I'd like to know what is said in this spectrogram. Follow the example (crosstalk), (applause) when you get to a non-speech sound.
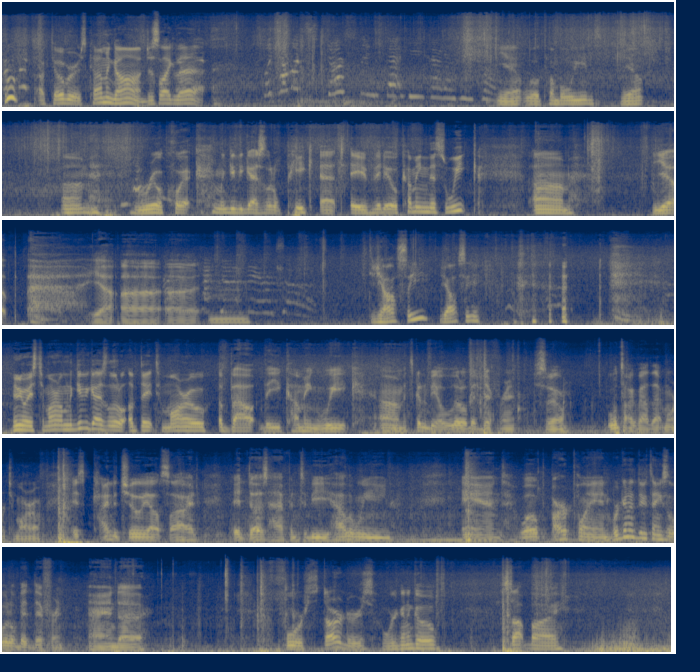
Whew, October is come and gone, just like that. Look how much dust things that he had on his phone. Yeah, little tumbleweeds. Yeah. Um, real quick, I'm gonna give you guys a little peek at a video coming this week. Um, yep. (sighs) Yeah. Uh. Uh. mm. Did y'all see? Did y'all see? (laughs) Anyways, tomorrow I'm gonna give you guys a little update tomorrow about the coming week. Um, it's gonna be a little bit different, so we'll talk about that more tomorrow. It's kind of chilly outside. It does happen to be Halloween, and well, our plan we're gonna do things a little bit different. And uh, for starters, we're gonna go stop by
